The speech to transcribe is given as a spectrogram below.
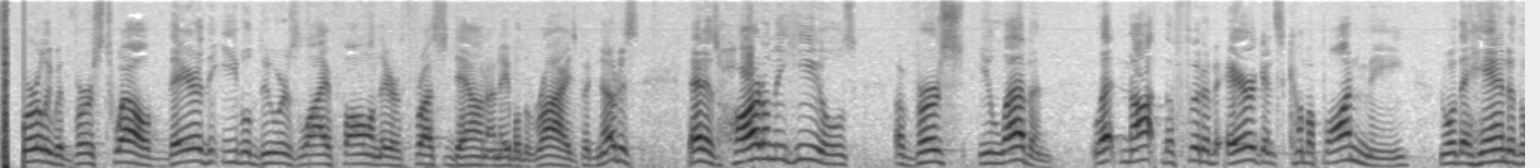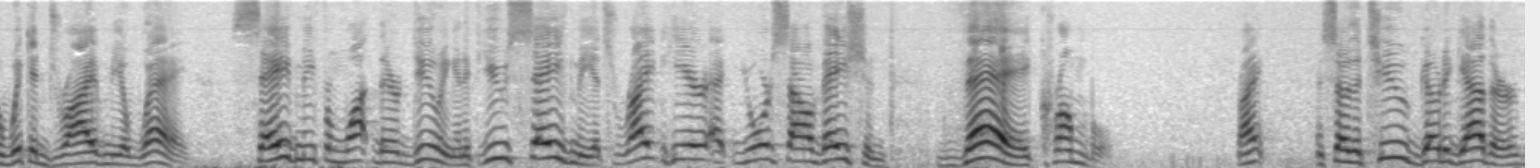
squirrely with verse 12. There the evildoers lie fallen; they are thrust down, unable to rise. But notice that is hard on the heels of verse 11 let not the foot of arrogance come upon me, nor the hand of the wicked drive me away. Save me from what they're doing. And if you save me, it's right here at your salvation. They crumble. Right? And so the two go together.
